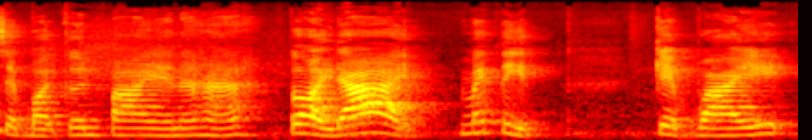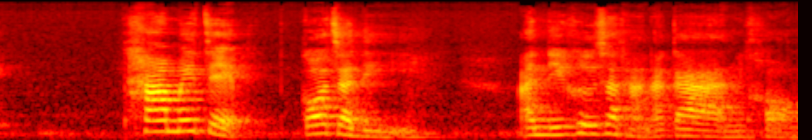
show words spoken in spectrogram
เจ็บบ่อยเกินไปนะคะ ปล่อยได้ไม่ติด เก็บไว้ ถ้าไม่เจ็บก็จะดี อันนี้คือสถานการณ์ของ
